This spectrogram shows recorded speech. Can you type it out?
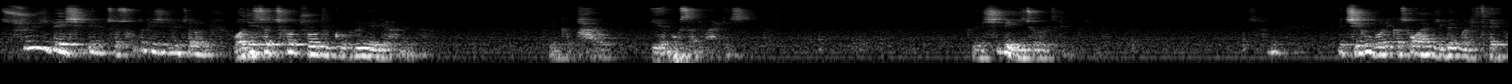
수입의 11조, 소득의 11조는 어디서 쳐 주워 듣고 그런 얘기를 하느냐. 그러니까 바로 예 목사님 알겠습니다. 그래서 10의 2조를 드린 거죠. 참, 지금 보니까 소가 한 200마리 돼요.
